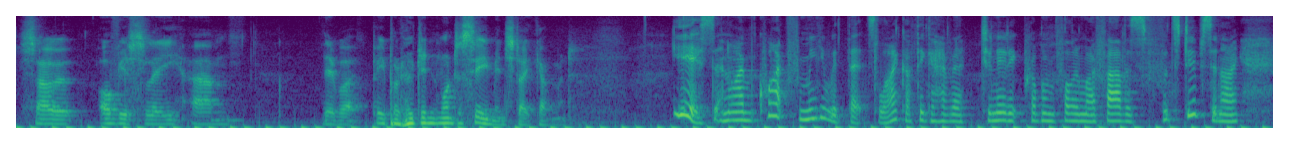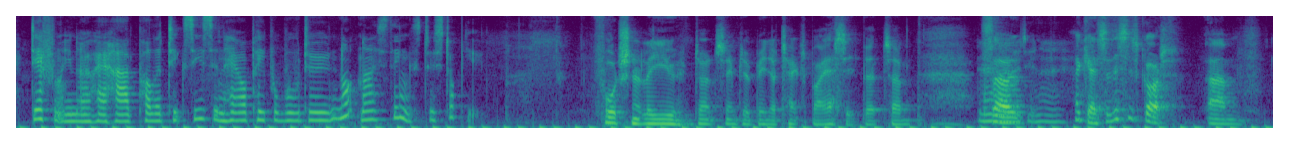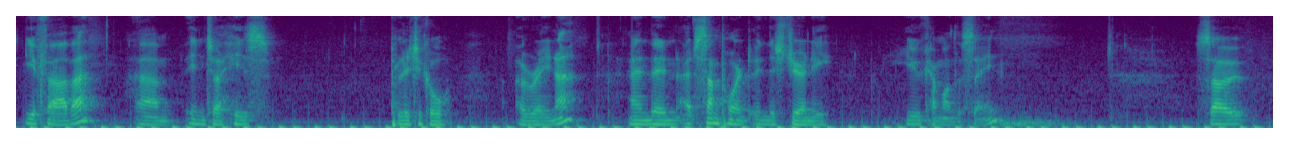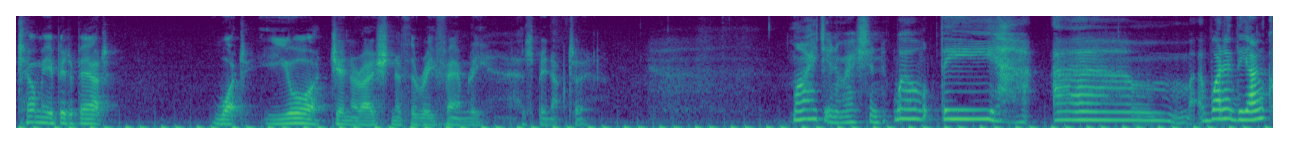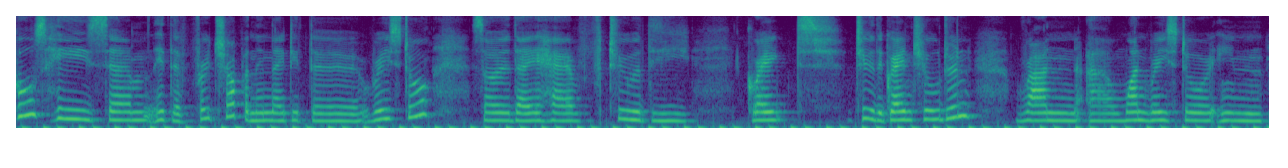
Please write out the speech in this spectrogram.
So obviously, um, there were people who didn't want to see him in state government. Yes, and I'm quite familiar with that's like. I think I have a genetic problem following my father's footsteps, and I definitely know how hard politics is and how people will do not nice things to stop you. Fortunately, you don't seem to have been attacked by acid, but um, No, so I don't know. okay. So this has got um, your father um, into his political arena, and then at some point in this journey, you come on the scene. So tell me a bit about what your generation of the Re family has been up to. My generation. Well, the um, one of the uncles, he's um, had the fruit shop, and then they did the Re Store. So they have two of the great, two of the grandchildren run uh, one Re Store in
